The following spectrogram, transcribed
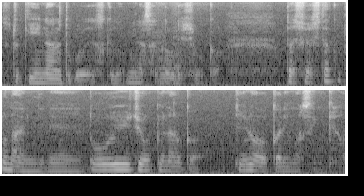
ちょっと気になるところですけど皆さんどうでしょうか私はしたことないんでねどういう状況なのかっていうのは分かりませんけど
